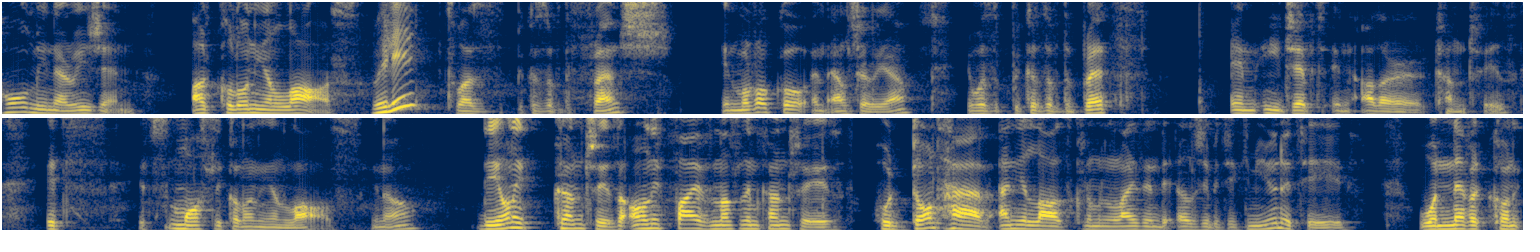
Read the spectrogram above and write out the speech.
whole MENA region are colonial laws. Really? It was because of the French in Morocco and Algeria. It was because of the Brits in Egypt in other countries. It's it's mostly colonial laws, you know? The only countries, the only five Muslim countries who don't have any laws criminalizing the LGBT communities were never con-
